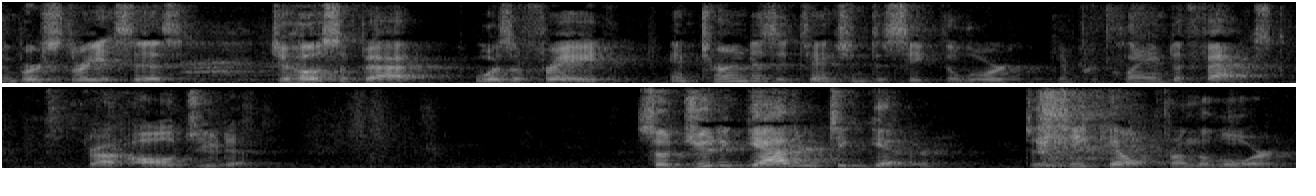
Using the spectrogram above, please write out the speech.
In verse 3, it says, Jehoshaphat was afraid and turned his attention to seek the Lord and proclaimed a fast throughout all Judah. So Judah gathered together to seek help from the Lord.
